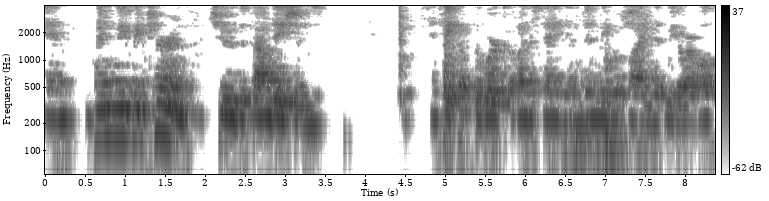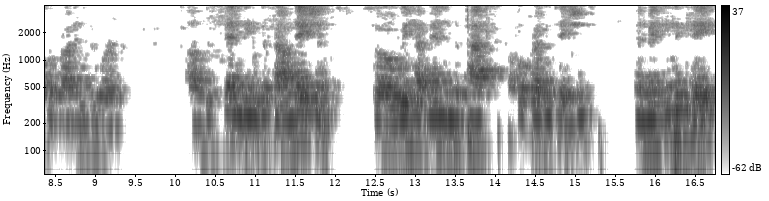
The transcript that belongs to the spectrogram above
And when we return to the foundations and take up the work of understanding them, then we will find that we are also brought into the work of defending the foundations. So we have been in the past couple presentations and making the case.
